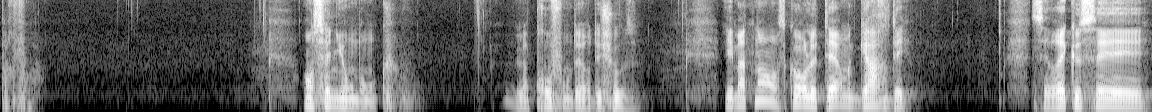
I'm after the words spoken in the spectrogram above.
parfois. Enseignons donc la profondeur des choses. Et maintenant, encore le terme garder. C'est vrai que c'est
